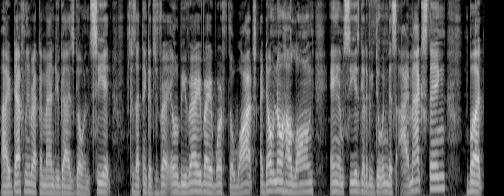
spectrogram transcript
I definitely recommend you guys go and see it because I think it's very it will be very very worth the watch. I don't know how long AMC is going to be doing this IMAX thing, but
